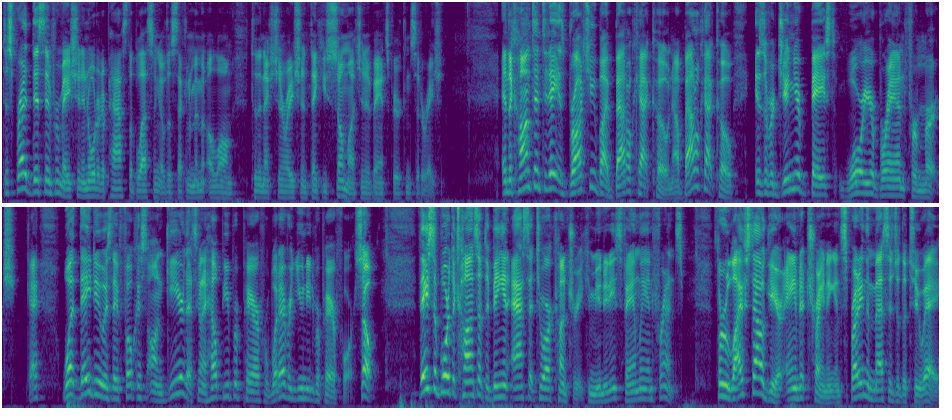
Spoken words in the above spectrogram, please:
to spread this information in order to pass the blessing of the Second Amendment along to the next generation. Thank you so much in advance for your consideration. And the content today is brought to you by BattleCat Co. Now, BattleCat Co. is a Virginia-based warrior brand for merch. Okay, what they do is they focus on gear that's going to help you prepare for whatever you need to prepare for. So, they support the concept of being an asset to our country, communities, family, and friends. Through lifestyle gear aimed at training and spreading the message of the 2A,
